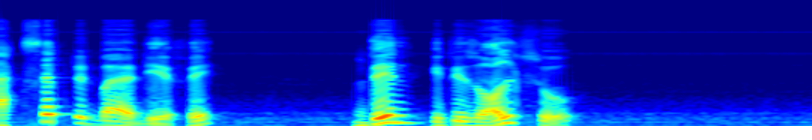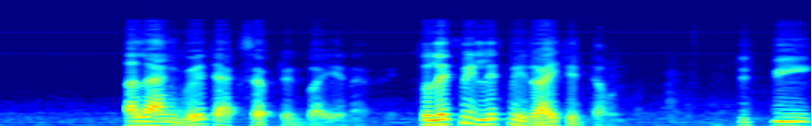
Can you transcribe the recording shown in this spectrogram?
accepted by a DFA, then it is also a language accepted by NFA. So, let me let me write it down. Let me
